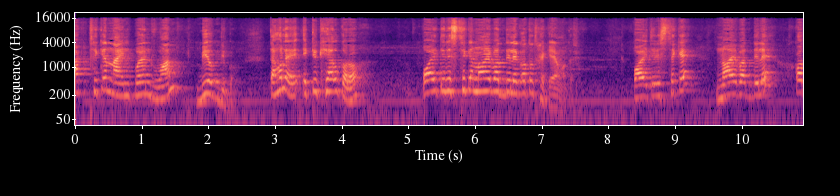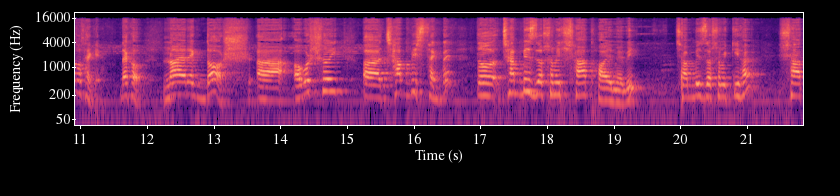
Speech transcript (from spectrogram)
আট থেকে নাইন পয়েন্ট ওয়ান বিয়োগ দিব। তাহলে একটু খেয়াল করো, পঁয়ত্রিশ থেকে নয় বাদ দিলে কত থাকে আমাদের? পঁয়ত্রিশ থেকে নয় বাদ দিলে কত থাকে? দেখো নয় আর এক দশ অবশ্যই ছাব্বিশ থাকবে। তো ছাব্বিশ দশমিক সাত হয় মেবি ছাব্বিশ দশমিক কি হয়? সাত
